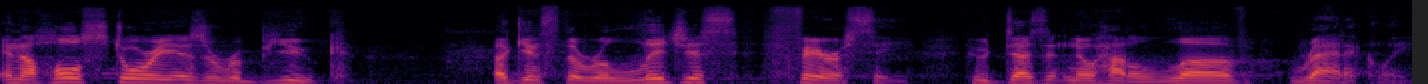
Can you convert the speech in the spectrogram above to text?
And the whole story is a rebuke against the religious Pharisee who doesn't know how to love radically.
